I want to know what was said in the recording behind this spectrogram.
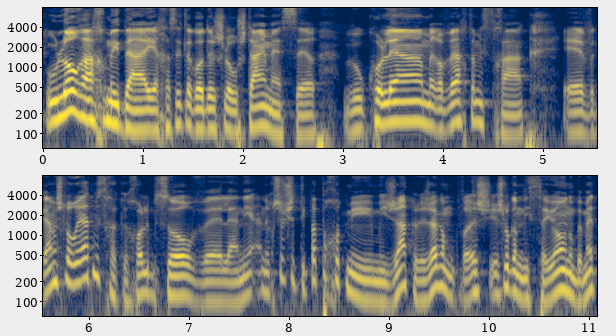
הוא לא רך מדי, יחסית לגודל שלו הוא 2-10, והוא קולע, מרווח את המשחק, אה, וגם יש לו ראיית משחק, יכול למסור ולהניע. אני חושב שטיפה פחות מז'אק, לז'אק גם כבר יש, יש לו גם ניסיון, הוא באמת,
